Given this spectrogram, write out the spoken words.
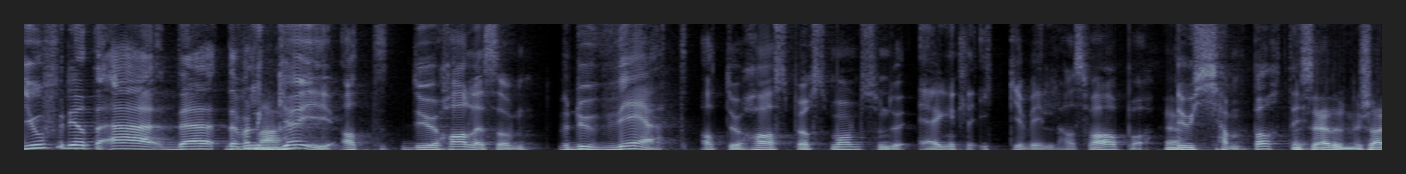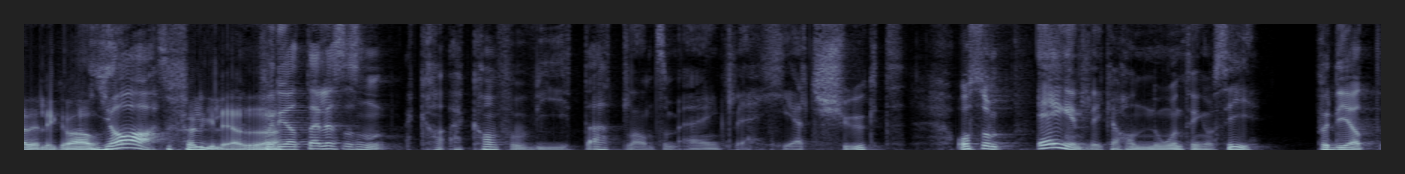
Jo, fordi at det er, det, det er veldig Nei. gøy at du har liksom Du vet at du har spørsmål som du egentlig ikke vil ha svar på. Det er jo kjempeartig. Så er du nysgjerrig likevel. Ja! Selvfølgelig er du Fordi det. at det er liksom sånn jeg kan, jeg kan få vite et eller annet som egentlig er helt sjukt, og som egentlig ikke har noen ting å si. Fordi at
